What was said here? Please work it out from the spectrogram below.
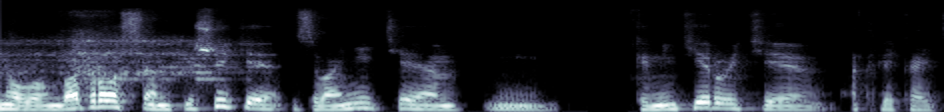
новым вопросам. Пишите, звоните, комментируйте, откликайтесь.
